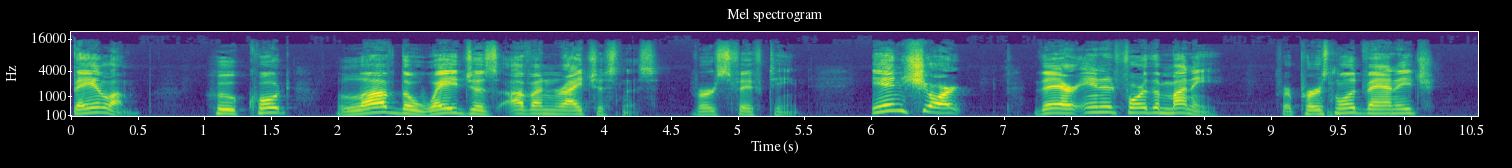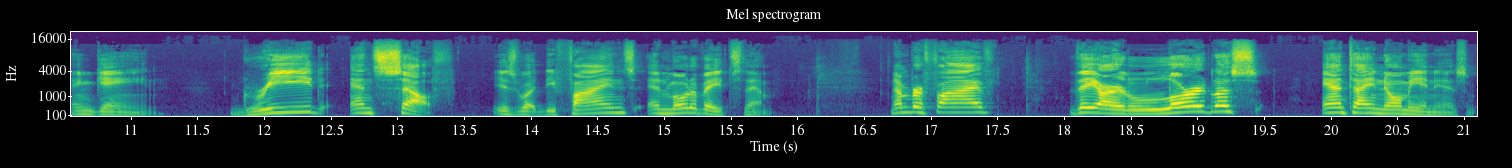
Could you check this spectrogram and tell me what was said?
Balaam, who, quote, love the wages of unrighteousness. Verse 15. In short, they are in it for the money, for personal advantage and gain. Greed and self is what defines and motivates them. Number five, they are lordless antinomianism.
